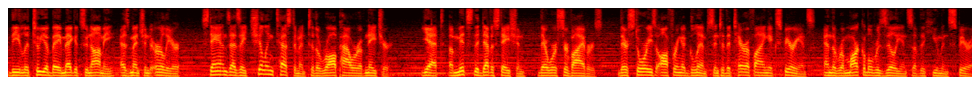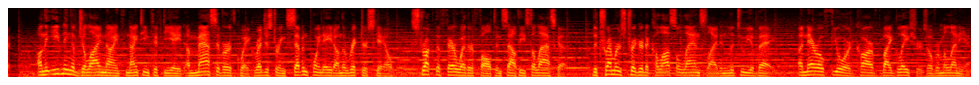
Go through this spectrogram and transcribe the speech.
The Lituya Bay megatsunami, as mentioned earlier, stands as a chilling testament to the raw power of nature. Yet, amidst the devastation, there were survivors, their stories offering a glimpse into the terrifying experience and the remarkable resilience of the human spirit. On the evening of July 9, 1958, a massive earthquake registering 7.8 on the Richter scale struck the Fairweather Fault in southeast Alaska. The tremors triggered a colossal landslide in Lituya Bay, a narrow fjord carved by glaciers over millennia.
